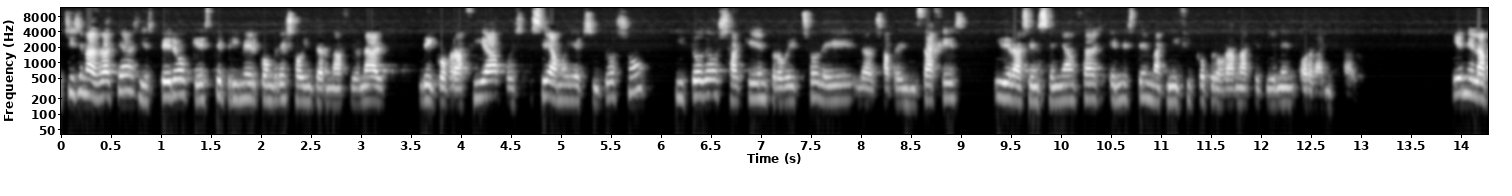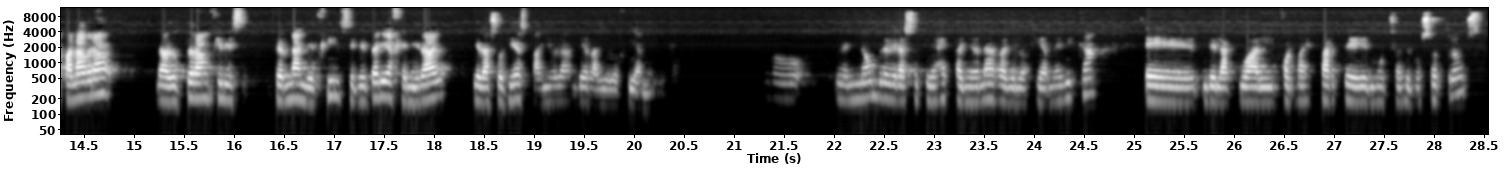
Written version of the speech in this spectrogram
Muchísimas gracias y espero que este primer Congreso Internacional de Ecografía pues, sea muy exitoso y todos saquen provecho de los aprendizajes y de las enseñanzas en este magnífico programa que tienen organizado. Tiene la palabra la doctora Ángeles Fernández Gil, secretaria general de la Sociedad Española de Radiología Médica. En nombre de la Sociedad Española de Radiología Médica, eh, de la cual formáis parte muchos de vosotros,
